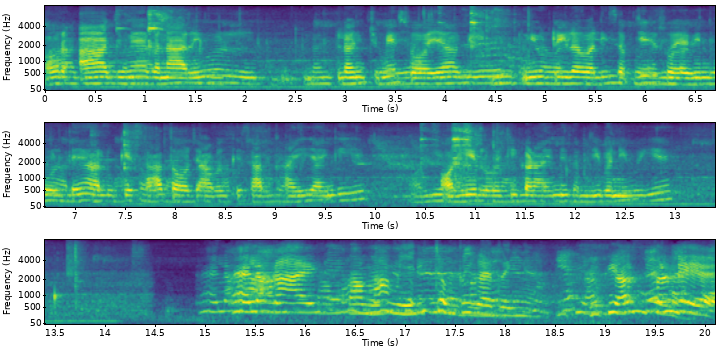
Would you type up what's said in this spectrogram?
और आज मैं बना रही हूँ लंच में सोयाबीन न्यूट्रीला वाली सब्ज़ी जो सोयाबीन बोलते हैं आलू के साथ और चावल के साथ खाई जाएँगी ये। और ये लोहे की कढ़ाई में सब्ज़ी बनी हुई है। हेलो गाइस मम्मा मेरी चप्पी कर रही हैं। क्योंकि आज संडे है।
